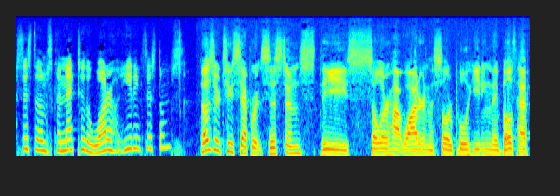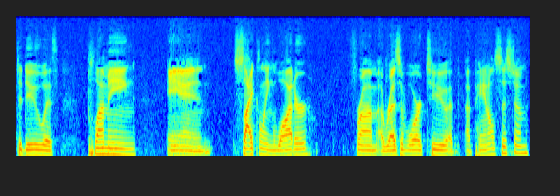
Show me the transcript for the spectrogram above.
systems connect to the water heating systems? Those are two separate systems. The solar hot water and the solar pool heating, they both have to do with plumbing and cycling water from a reservoir to a, a panel system,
